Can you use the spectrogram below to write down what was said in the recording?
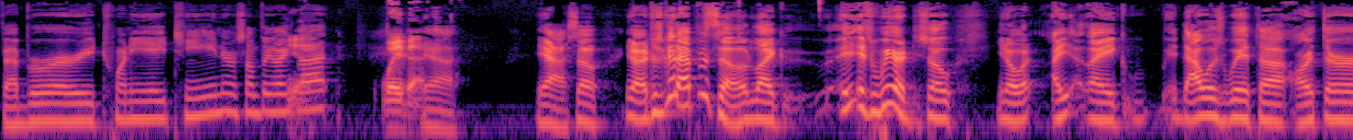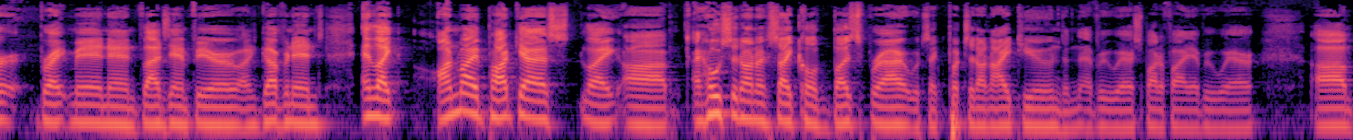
February 2018 or something like Yeah. that. Way back. Yeah. Yeah. So you know, it was a good episode. Like it's weird. So you know, I like that was with uh, Arthur Breitman and Vlad Zamfir on governance, and like on my podcast, like uh, I hosted on a site called Buzzsprout, which like puts it on iTunes and everywhere, Spotify, everywhere. Um,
